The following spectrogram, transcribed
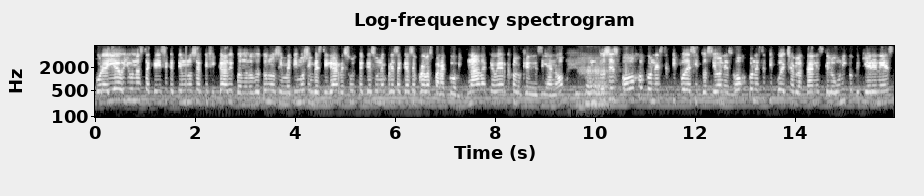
por ahí hay uno hasta que dice que tiene un certificado y cuando nosotros nos metimos a investigar resulta que es una empresa que hace pruebas para COVID. Nada que ver con lo que decía, ¿no? Entonces, ojo con este tipo de situaciones, ojo con este tipo de charlatanes que lo único que quieren es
